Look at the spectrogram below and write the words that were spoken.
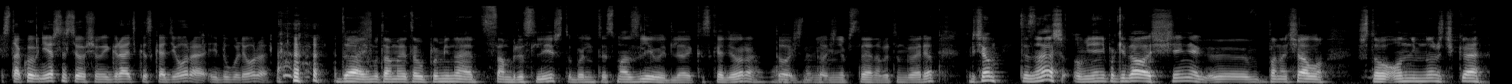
с такой внешностью, в общем, играть каскадера и дублера. Да, ему там это упоминает сам Брюс Ли, что, блин, ты смазливый для каскадера. Точно, Он, точно. Мне постоянно об этом говорят. Причем, ты знаешь, у меня не покидало ощущение э, поначалу, что он немножечко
